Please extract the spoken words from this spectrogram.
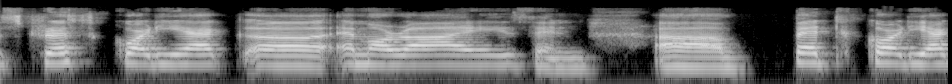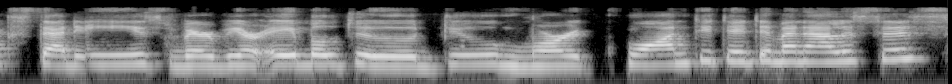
stress cardiac uh, mris and uh, PET cardiac studies where we are able to do more quantitative analysis,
